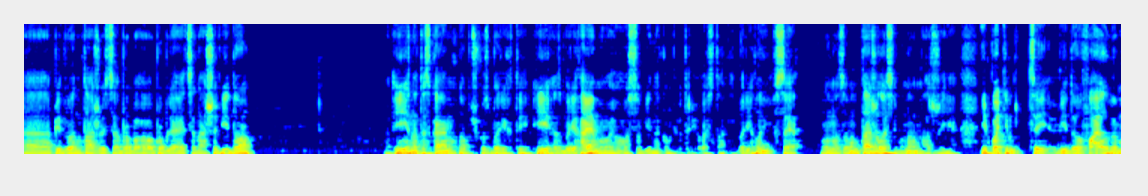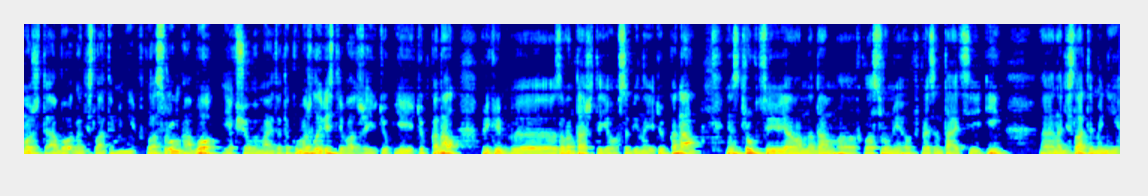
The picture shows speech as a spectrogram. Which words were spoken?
е, підвантажується, обробляється наше відео. І натискаємо кнопочку Зберегти. І зберігаємо його собі на комп'ютері. Ось так. Зберігли, все. Воно завантажилось і воно в нас вже є. І потім цей відеофайл ви можете або надіслати мені в Classroom, або, якщо ви маєте таку можливість, і у вас вже YouTube, є YouTube канал, прикріп, е, завантажити його собі на YouTube канал. Інструкцію я вам надам е, в Classroom в презентації і е, надіслати мені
